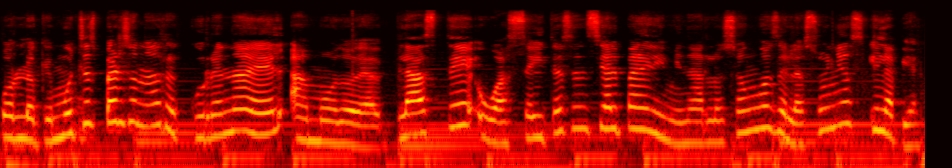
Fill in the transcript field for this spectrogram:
por lo que muchas personas recurren a él a modo de aplaste o aceite esencial para eliminar los hongos de las uñas y la piel.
